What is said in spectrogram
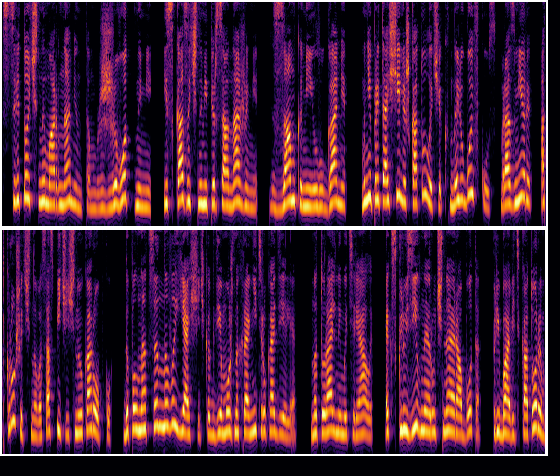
С цветочным орнаментом, с животными и сказочными персонажами, с замками и лугами. Мне притащили шкатулочек на любой вкус, размеры от крошечного со спичечную коробку до полноценного ящичка, где можно хранить рукоделие, натуральные материалы, эксклюзивная ручная работа, прибавить которым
